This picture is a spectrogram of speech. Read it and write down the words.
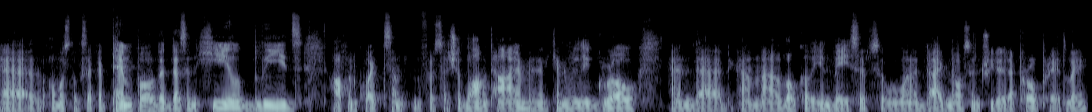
uh, almost looks like a pimple that doesn't heal, bleeds, often quite some for such a long time, and it can really grow and uh, become locally invasive. So we want to diagnose and treat it appropriately.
